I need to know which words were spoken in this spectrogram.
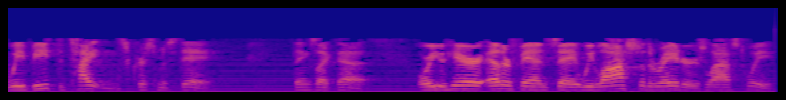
we beat the Titans Christmas Day, things like that. Or you hear other fans say we lost to the Raiders last week,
